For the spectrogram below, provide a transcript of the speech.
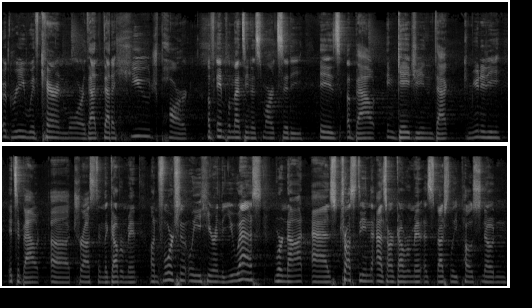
agree with Karen more that, that a huge part of implementing a smart city is about engaging that community. It's about uh, trust in the government. Unfortunately, here in the US, we're not as trusting as our government, especially post Snowden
